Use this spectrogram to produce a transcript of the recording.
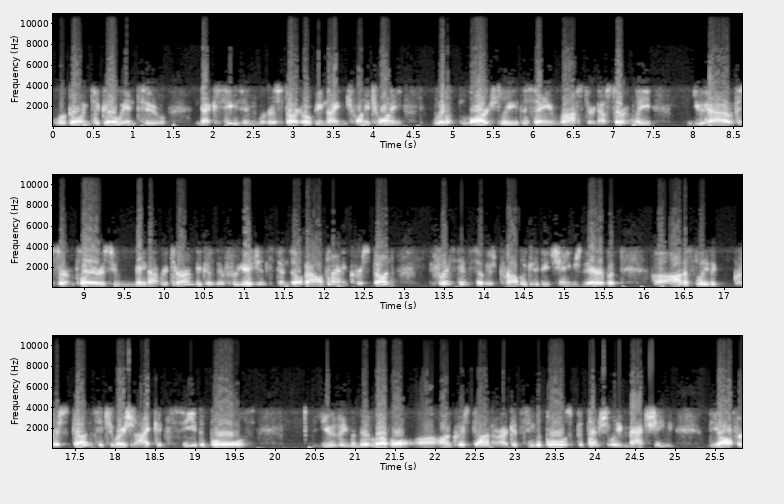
we're going to go into next season. We're going to start opening night in 2020 with largely the same roster. Now, certainly you have certain players who may not return because they're free agents, Denzel Valentine and Kris Dunn, for instance. So there's probably going to be change there. But uh, honestly, the Kris Dunn situation, I could see the Bulls using the mid-level uh, on Kris Dunn, or I could see the Bulls potentially matching the offer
